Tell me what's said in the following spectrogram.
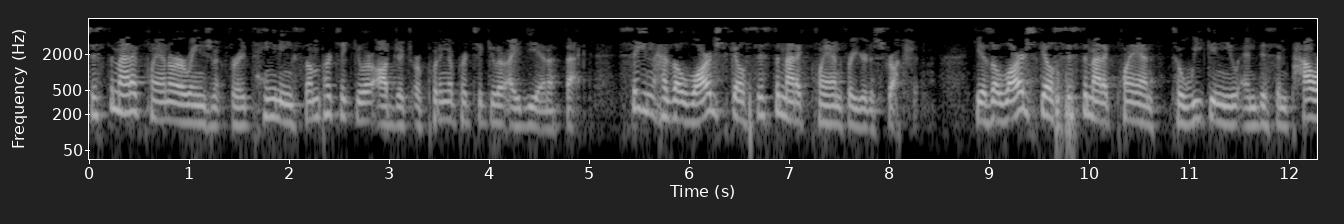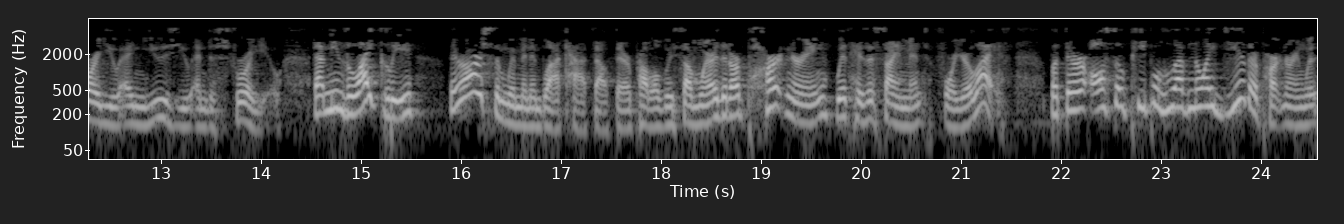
systematic plan or arrangement for attaining some particular object or putting a particular idea in effect. Satan has a large scale systematic plan for your destruction. He has a large scale systematic plan to weaken you and disempower you and use you and destroy you. That means likely there are some women in black hats out there, probably somewhere, that are partnering with his assignment for your life. But there are also people who have no idea they're partnering with.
